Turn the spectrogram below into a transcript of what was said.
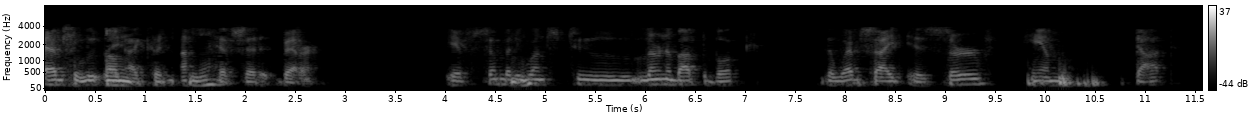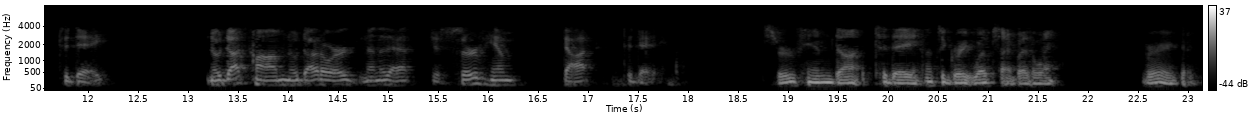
Absolutely. Um, I could not yeah. have said it better. If somebody mm-hmm. wants to learn about the book, the website is servehim.today. No dot com, no dot org, none of that. Just servehim.today. Servehim.today. That's a great website, by the way. Very good.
